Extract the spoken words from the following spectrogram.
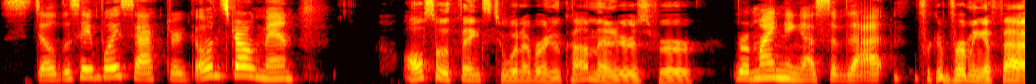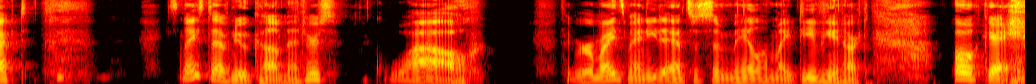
still the same voice actor. Going strong, man. Also, thanks to one of our new commenters for Reminding us of that. for confirming a fact. it's nice to have new commenters. Like, wow. It reminds me, I need to answer some mail on my DeviantArt. Okay.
